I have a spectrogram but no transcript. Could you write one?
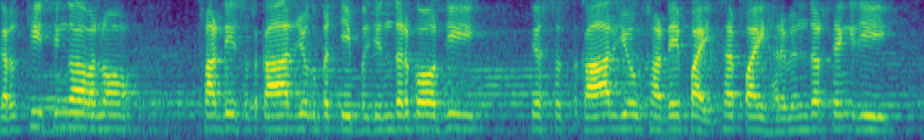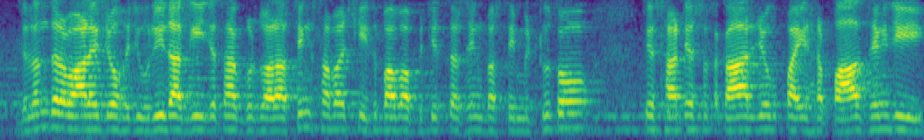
ਗ੍ਰੰਥੀ ਸਿੰਘਾਂ ਵੱਲੋਂ ਸਾਡੀ ਸਤਿਕਾਰਯੋਗ ਬੱਚੀ ਬਲਜਿੰਦਰ ਕੌਰ ਜੀ ਤੇ ਸਤਿਕਾਰਯੋਗ ਸਾਡੇ ਭਾਈ ਸਾਹਿਬ ਭਾਈ ਹਰਵਿੰਦਰ ਸਿੰਘ ਜੀ ਜਲੰਧਰ ਵਾਲੇ ਜੋ ਹਜੂਰੀ ਰਾਗੀ ਜਥਾ ਗੁਰਦੁਆਰਾ ਸਿੰਘ ਸਭਾ ਸ਼ਹੀਦ ਬਾਬਾ ਬਚਿੱਤਰ ਸਿੰਘ ਬਸਤੀ ਮਿੱਠੂ ਤੋਂ ਤੇ ਸਾਡੇ ਸਤਿਕਾਰਯੋਗ ਭਾਈ ਹਰਪਾਲ ਸਿੰਘ ਜੀ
